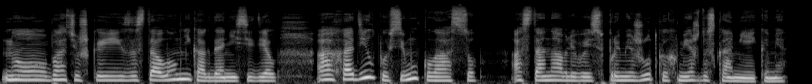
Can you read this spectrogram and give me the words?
Но батюшка и за столом никогда не сидел, а ходил по всему классу, останавливаясь в промежутках между скамейками.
